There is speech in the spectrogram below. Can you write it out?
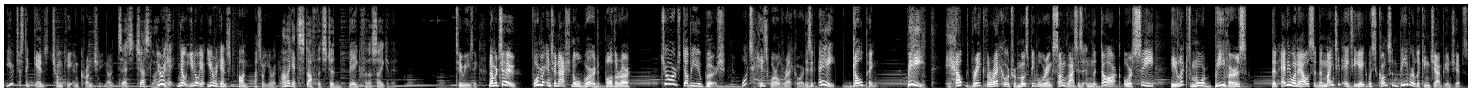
you're just against chunky and crunchy, aren't you? It's, it's just like You're it. against, no, you know what, you're against fun. That's what you're against. I'm against stuff that's just big for the sake of it. Too easy. Number two, former international word botherer George W. Bush. What's his world record? Is it A, gulping? B, he helped break the record for most people wearing sunglasses in the dark? Or C, he licked more beavers than anyone else in the 1988 Wisconsin Beaver Licking Championships?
